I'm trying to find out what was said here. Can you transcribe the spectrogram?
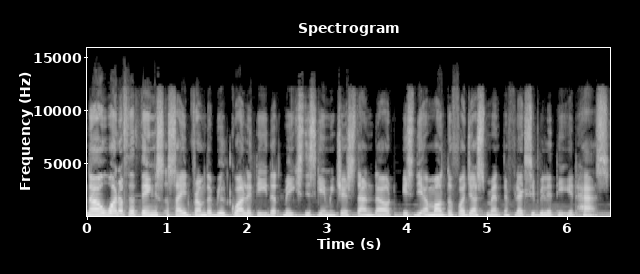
Now, one of the things aside from the build quality that makes this gaming chair stand out is the amount of adjustment and flexibility it has.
